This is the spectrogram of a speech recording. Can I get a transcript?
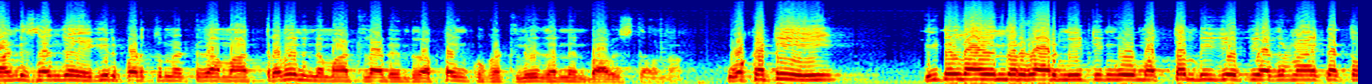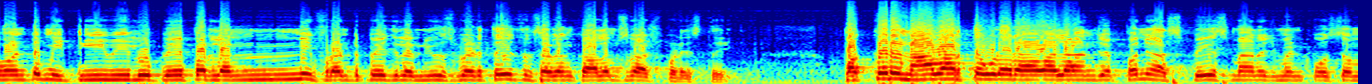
బండి సంజయ్ ఎగిరి పడుతున్నట్టుగా మాత్రమే నిన్న మాట్లాడింది తప్ప ఇంకొకటి లేదని నేను భావిస్తా ఉన్నాను ఒకటి ఈటల రాజేందర్ గారి మీటింగు మొత్తం బీజేపీ అగ్రనాయకత్వం అంటే మీ టీవీలు పేపర్లు అన్ని ఫ్రంట్ పేజీల న్యూస్ పెడతాయి సగం కాలమ్స్ రాసి పడేస్తాయి. పక్కన నా వార్త కూడా రావాలా అని చెప్పని ఆ స్పేస్ మేనేజ్మెంట్ కోసం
